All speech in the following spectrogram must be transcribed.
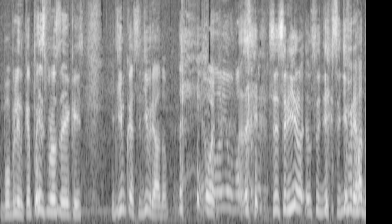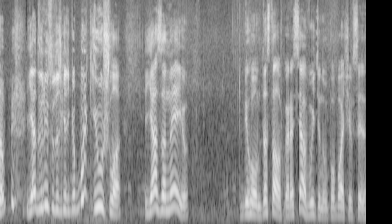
Бо, блін, капець просто якийсь. Дімка сидів рядом. Ой, Сергій сидів, сидів рядом. Я дивлюсь, удочка тільки бульк і ушла. Я за нею бігом достав карася, витягнув, побачив все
